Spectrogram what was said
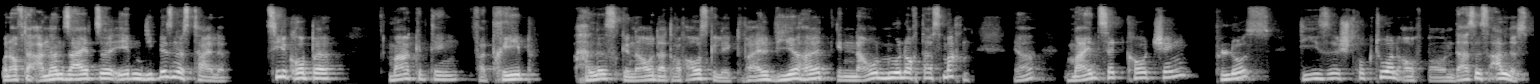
Und auf der anderen Seite eben die Business-Teile. Zielgruppe, Marketing, Vertrieb, alles genau darauf ausgelegt, weil wir halt genau nur noch das machen. Ja, Mindset-Coaching plus diese Strukturen aufbauen. Das ist alles.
